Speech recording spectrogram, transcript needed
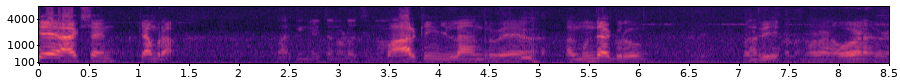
J action camera. Parking ಐತ ನೋಡೋ ಪಾರ್ಕಿಂಗ್ ಇಲ್ಲ ಅಂದ್ರೂ ಅಲ್ಲಿ ಮುಂದೆ ಹಾಕುರು ಬಂದ್ವಿ. ನೋಡೋಣ ಹೋಗೋಣ ಇವಾಗ.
